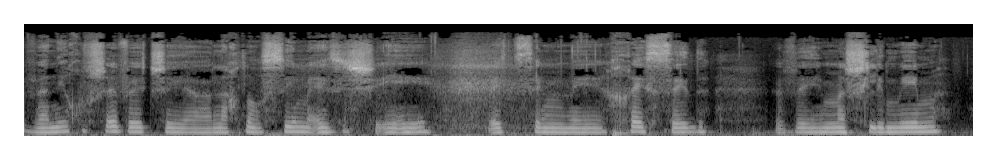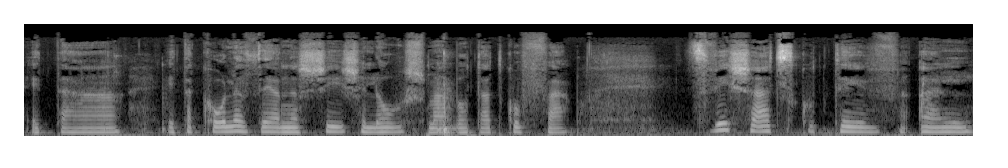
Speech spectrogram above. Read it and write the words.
ואני חושבת שאנחנו עושים איזושהי בעצם אה, חסד ומשלימים את, ה, את הקול הזה הנשי שלא הושמע באותה תקופה. צבי שץ כותב על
